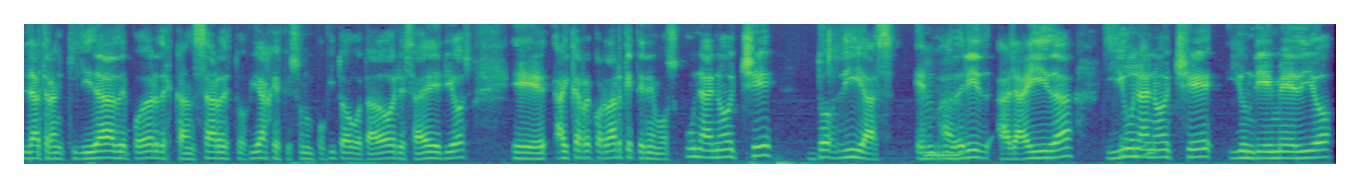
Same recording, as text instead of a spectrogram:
la tranquilidad de poder descansar de estos viajes que son un poquito agotadores aéreos, eh, hay que recordar que tenemos una noche, dos días en Madrid a la ida y una noche y un día y medio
